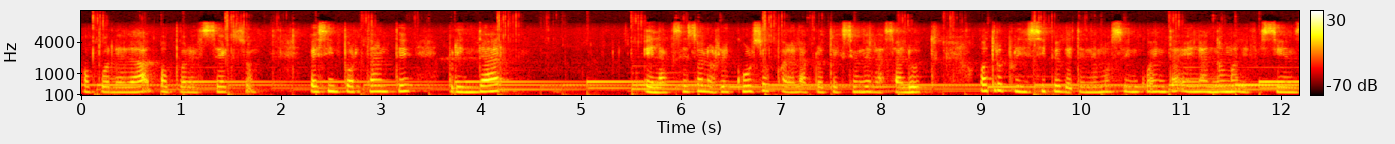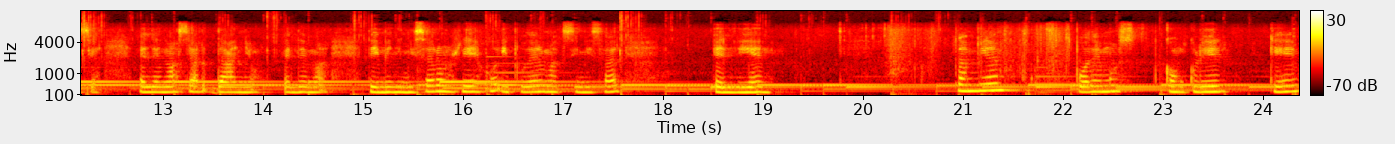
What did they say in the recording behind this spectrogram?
o por la edad o por el sexo. Es importante brindar el acceso a los recursos para la protección de la salud. Otro principio que tenemos en cuenta es la no maleficencia, el de no hacer daño, el de, minimizar un riesgo y poder maximizar el bien. También podemos concluir que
